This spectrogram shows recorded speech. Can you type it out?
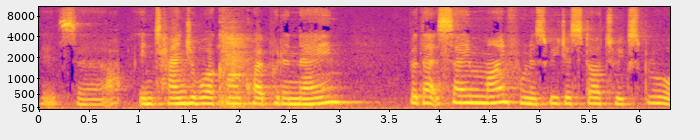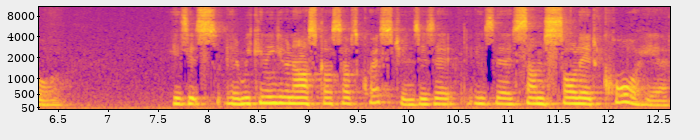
it's uh, intangible. I can't quite put a name, but that same mindfulness we just start to explore. Is it? And we can even ask ourselves questions. Is it? Is there some solid core here?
